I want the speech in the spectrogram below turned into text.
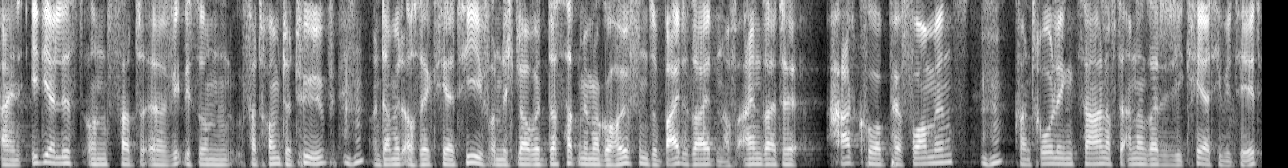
ein Idealist und äh, wirklich so ein verträumter Typ mhm. und damit auch sehr kreativ. Und ich glaube, das hat mir mal geholfen, so beide Seiten. Auf einen Seite Hardcore Performance, mhm. Controlling, Zahlen, auf der anderen Seite die Kreativität.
